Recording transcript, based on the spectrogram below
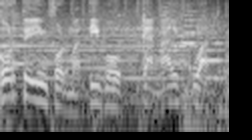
Corte informativo Canal 4.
